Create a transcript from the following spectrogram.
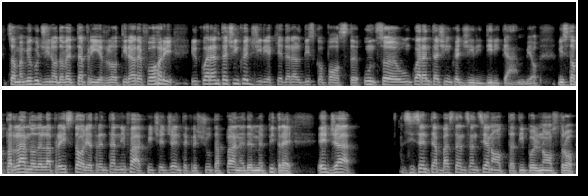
Insomma, mio cugino dovette aprirlo, tirare fuori il 45 giri e chiedere al disco post un, un 45 giri di ricambio. Vi sto parlando della preistoria 30 anni fa, qui c'è gente cresciuta a pane ed MP3 e già si sente abbastanza anzianotta, tipo il nostro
